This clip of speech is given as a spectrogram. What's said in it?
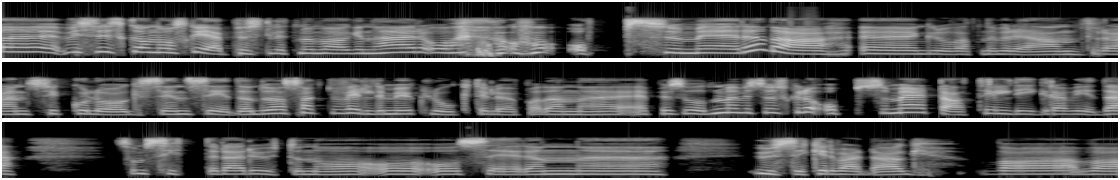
eh, hvis vi skal, Nå skal jeg puste litt med magen her og, og oppsummere, da, Grovatne Gro Brean, fra en psykolog sin side. Du har sagt veldig mye klokt i løpet av denne episoden, men hvis du skulle oppsummert da, til de gravide som sitter der ute nå og, og ser en uh, usikker hverdag, hva, hva,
